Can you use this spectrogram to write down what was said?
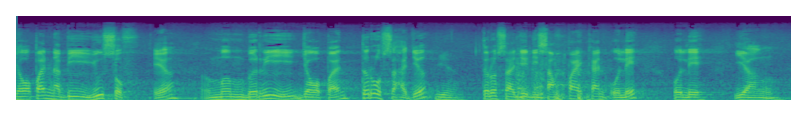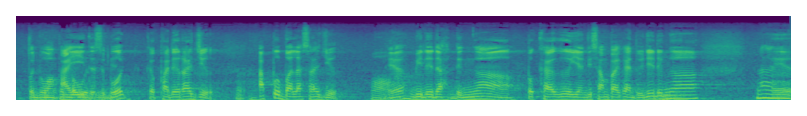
jawapan Nabi Yusuf ya memberi jawapan terus sahaja. Ya. terus sahaja disampaikan oleh oleh yang penuang Pembawa air dia. tersebut kepada raja apa balas raja Wah. ya bila dah dengar perkara yang disampaikan tu dia dengar nah ya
